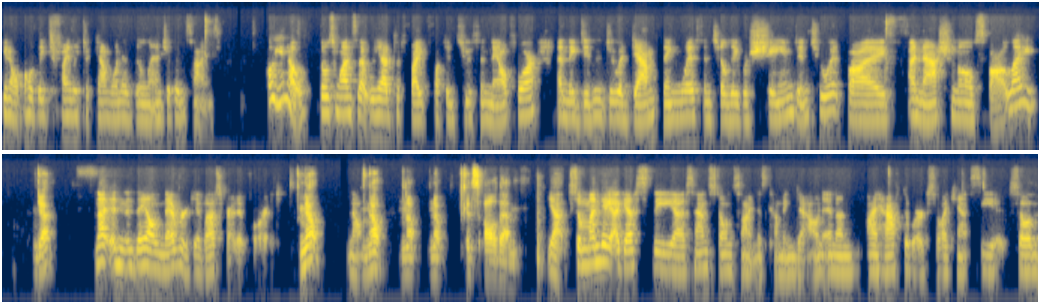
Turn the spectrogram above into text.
you know, oh, they finally took down one of the Langevin signs. Oh, you know, those ones that we had to fight fucking tooth and nail for, and they didn't do a damn thing with until they were shamed into it by a national spotlight. Yeah. Not, and they'll never give us credit for it. No, No. no, no, no. It's all them. Yeah so monday i guess the uh, sandstone sign is coming down and um, i have to work so i can't see it so i'm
